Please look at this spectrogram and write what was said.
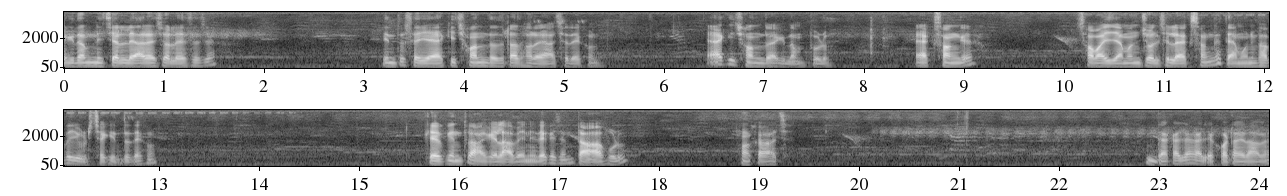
একদম নিচের লেয়ারে চলে এসেছে। কিন্তু সেই একই ছন্দটা ধরে আছে, দেখুন। একই ছন্দ একদম পুরো। একসঙ্গে, সবাই যেমন চলছিল একসঙ্গে, তেমনইভাবেই উঠছে কিন্তু, দেখুন। কেউ কিন্তু আগে লাভেনি, দেখেছেন? তা পুরো ফাঁকা আছে। দেখা যাক আজ কটায় লাভে।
